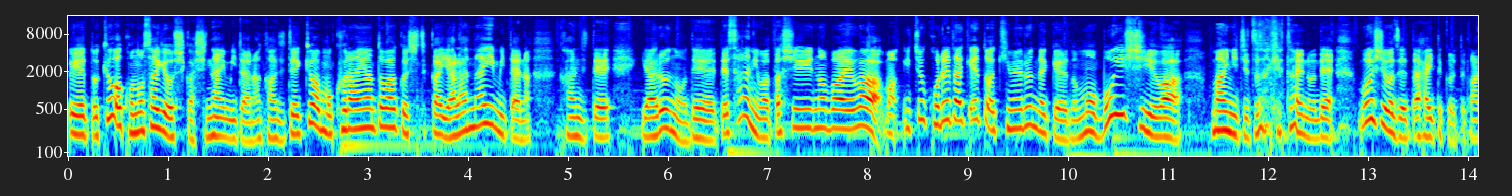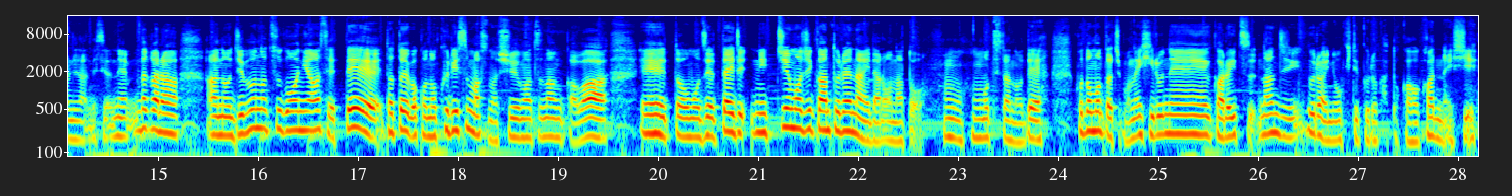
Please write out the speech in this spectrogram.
えーと、今日はこの作業しかしないみたいな感じで今日はもうクライアントワークしかやらないみたいな感じでやるのででさらに私の場合は、まあ、一応これだけとは決めるんだけれども Voicy は毎日続けたいので Voicy は絶対入ってくるって感じなんですよね。だからあの自分の都合に合わせて例えばこのクリスマスの週末なんかは、えーと、もう絶対日中も時間取れないだろうなと、うん、思ってたので子供たちもね昼寝からいつ何時ぐらいに起きてくるかとか分かんないし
